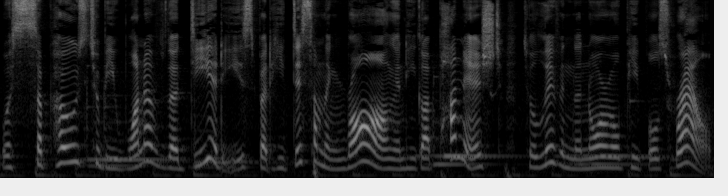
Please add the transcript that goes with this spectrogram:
was supposed to be one of the deities, but he did something wrong and he got punished to live in the normal people's realm.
